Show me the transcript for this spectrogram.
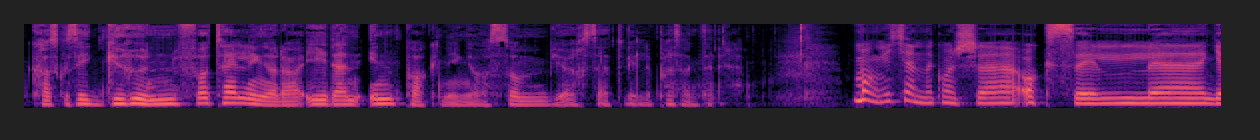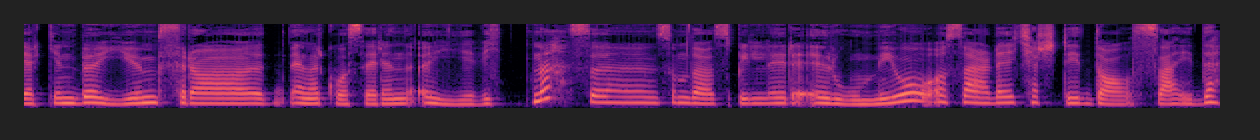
hva skal jeg si, grunnfortellinga i den innpakninga som Bjørseth ville presentere. Mange kjenner kanskje Aksel eh, Gerken Bøyum fra NRK-serien Øyevitne, som da spiller Romeo. Og så er det Kjersti Dalseide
